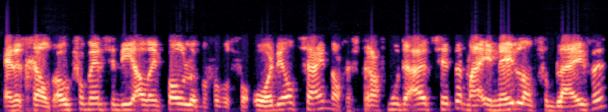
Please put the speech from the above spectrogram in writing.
En het geldt ook voor mensen die al in Polen bijvoorbeeld veroordeeld zijn, nog een straf moeten uitzitten, maar in Nederland verblijven.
